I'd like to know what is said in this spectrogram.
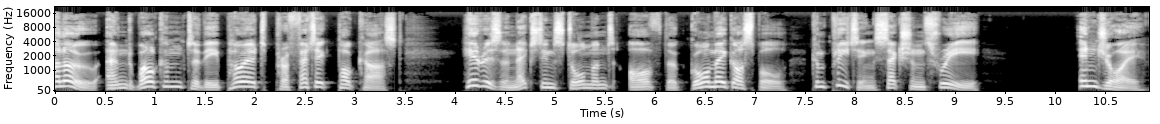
Hello, and welcome to the Poet Prophetic Podcast. Here is the next installment of The Gourmet Gospel, completing section 3. Enjoy.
